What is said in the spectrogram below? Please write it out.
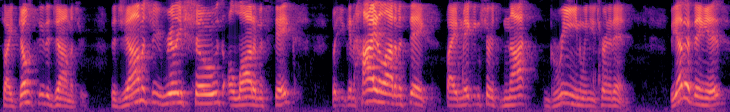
So I don't see the geometry. The geometry really shows a lot of mistakes, but you can hide a lot of mistakes by making sure it's not green when you turn it in. The other thing is,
